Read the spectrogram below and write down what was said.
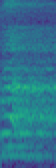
Two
